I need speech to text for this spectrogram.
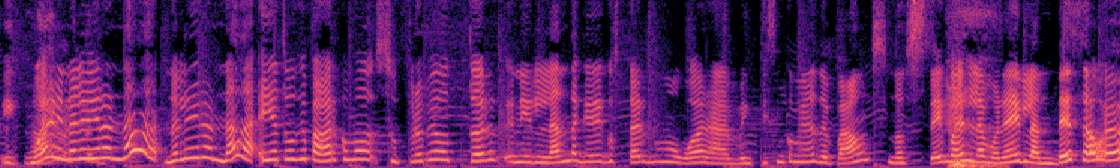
Y No bueno, y no le dieron nada, no le dieron nada. Ella tuvo que pagar como su propio doctor en Irlanda que debe costar como, weón, a 25 millones de pounds. No sé cuál es la moneda irlandesa, weón.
